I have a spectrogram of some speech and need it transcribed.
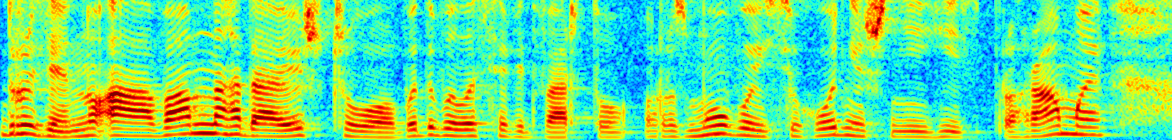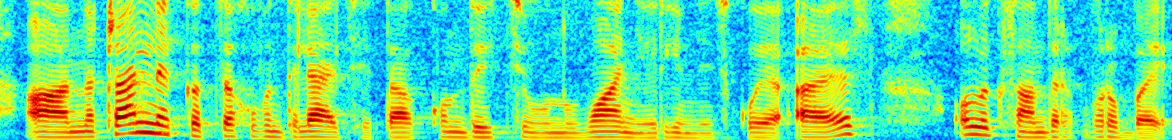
Друзі, ну а вам нагадаю, що ви дивилися відверту розмову. І сьогоднішній гість програми, начальник цеху вентиляції та кондиціонування Рівненської АЕС Олександр Воробей.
